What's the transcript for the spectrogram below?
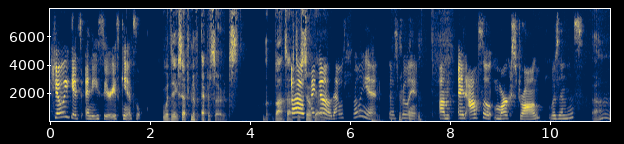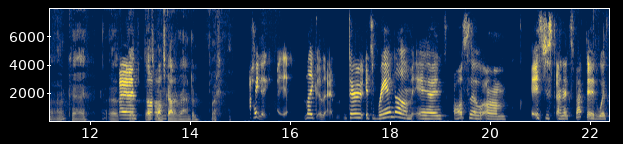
Joey gets any series canceled. with the exception of episodes, th- that's actually Oh, still I going. know. That was brilliant. That was brilliant. um, and also Mark Strong was in this. Oh, okay. Uh, And, that, that one's um, kind of random. I, I like there. It's random and also um, it's just unexpected. With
